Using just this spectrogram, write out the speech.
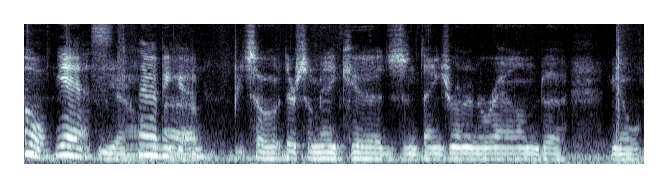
Oh, yes. You know, that would be uh, good. so there's so many kids and things running around. Uh, you know,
